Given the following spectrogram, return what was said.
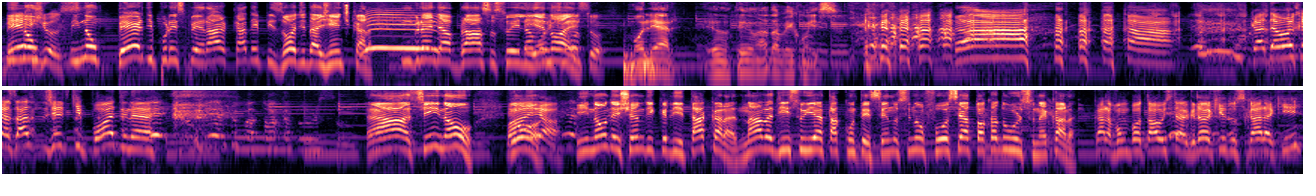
Beijos. E não, e não perde por esperar cada episódio da gente, cara. Um grande abraço, Sueli. Tamo é nóis. junto. Mulher, eu não tenho nada a ver com isso. Cada um é casado do jeito que pode, né? Ah, sim, não. Vai, Eu- ó. E não deixando de acreditar, cara, nada disso ia estar acontecendo se não fosse a toca do urso, né, cara? Cara, vamos botar o Instagram aqui dos caras aqui.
